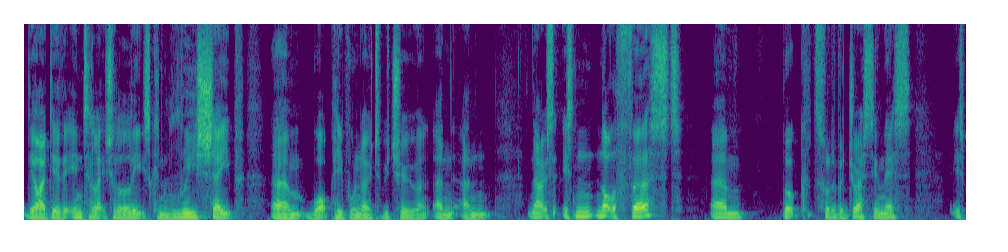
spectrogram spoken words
the idea that intellectual elites can reshape um, what people know to be true. And, and, and now it's, it's, not the first um, book sort of addressing this. It's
